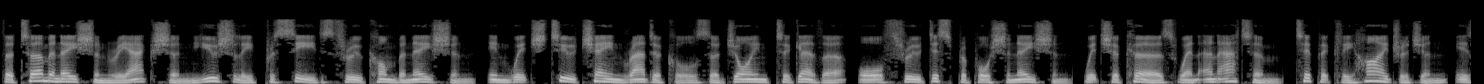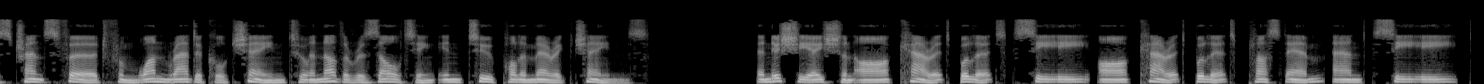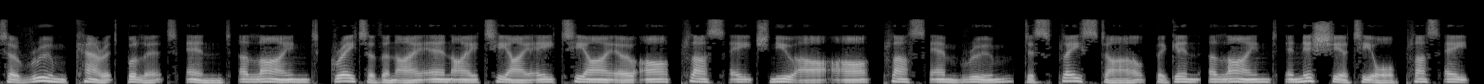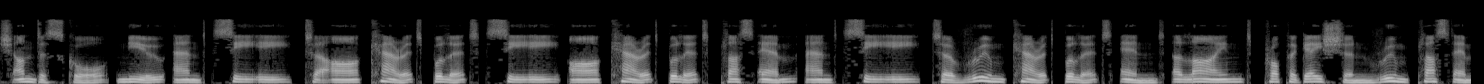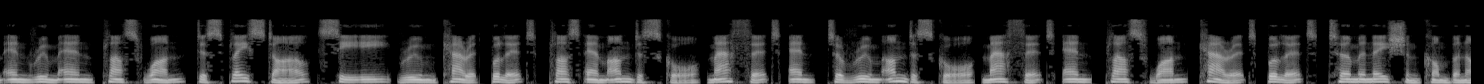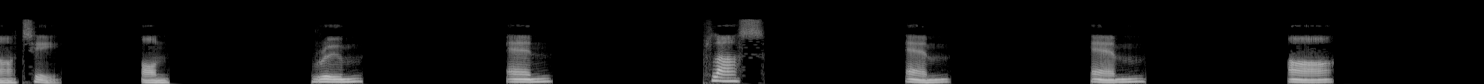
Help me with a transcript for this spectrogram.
The termination reaction usually proceeds through combination, in which two chain radicals are joined together, or through disproportionation, which occurs when an atom typically hydrogen is transferred from one radical chain to another resulting in two polymeric chains. Initiation R caret bullet CE R caret bullet plus M and CE to room caret bullet end aligned greater than INITIATIOR plus H nu RR plus M room display style begin aligned initiatior plus H underscore new and CE to R caret bullet CE R caret bullet plus M and CE to room caret bullet end aligned propagation room plus M n room n plus one display style CE room caret bullet plus M underscore mathet n to room underscore mathet n plus one caret bullet termination combinati on room n plus M M R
